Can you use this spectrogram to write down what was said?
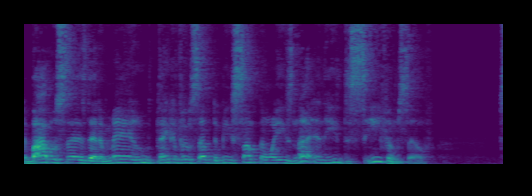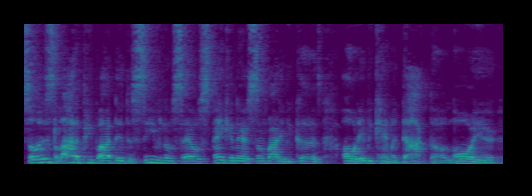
The Bible says that a man who think of himself to be something when he's nothing, he deceive himself. So there's a lot of people out there deceiving themselves, thinking they're somebody because, oh, they became a doctor, a lawyer.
